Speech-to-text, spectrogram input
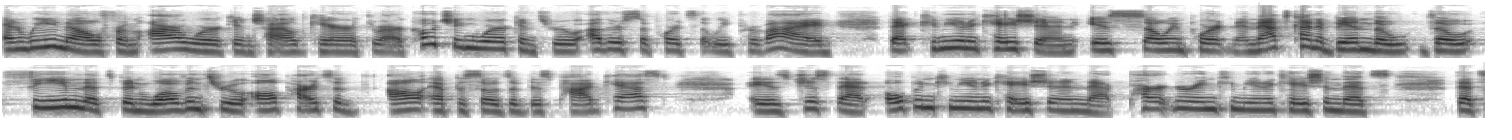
and we know from our work in childcare through our coaching work and through other supports that we provide that communication is so important and that's kind of been the the theme that's been woven through all parts of all episodes of this podcast is just that open communication that partnering communication that's that's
